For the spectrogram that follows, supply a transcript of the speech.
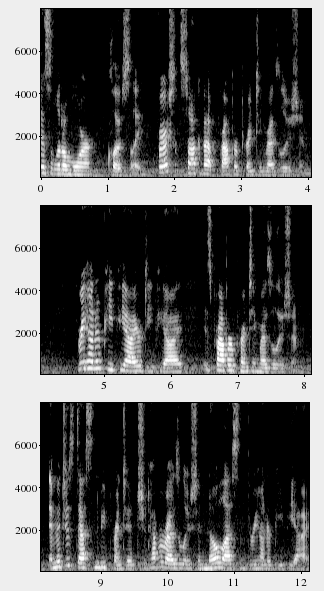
this a little more closely. First, let's talk about proper printing resolution. 300 ppi or DPI is proper printing resolution. Images destined to be printed should have a resolution no less than 300 ppi.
